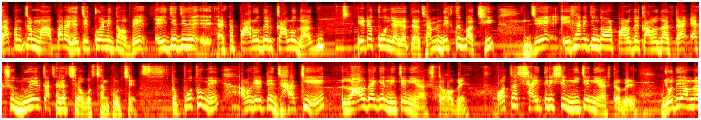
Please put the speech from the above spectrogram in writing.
তাপমাত্রা মাপার আগে চেক করে নিতে হবে, এই যে যে একটা পারদের কালো দাগ এটা কোন জায়গাতে আছে? আমি দেখতে পাচ্ছি যে এখানে কিন্তু আমার পারদের কালো দাগটা একশো দুইয়ের কাছাকাছি অবস্থান করছে। তো প্রথমে আমাকে একটি ঝাঁকিয়ে লাল দাগের নিচে নিয়ে আসতে হবে। অর্থাৎ সাঁত্রিশের নিচে নিয়ে আসতে হবে। যদি আমরা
